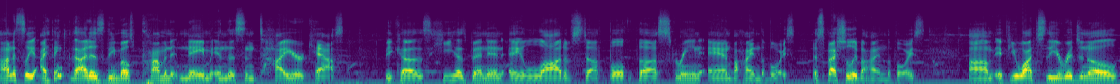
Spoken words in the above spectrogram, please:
honestly, I think that is the most prominent name in this entire cast because he has been in a lot of stuff, both uh, screen and behind the voice, especially behind the voice. Um, if you watch the original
